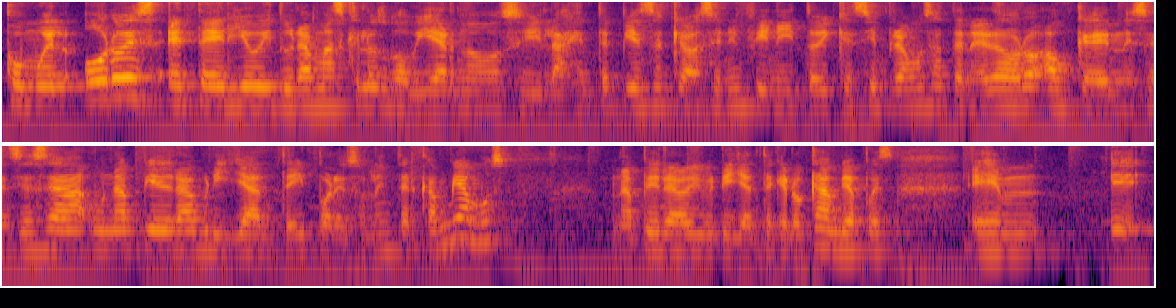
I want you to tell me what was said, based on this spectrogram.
Como el oro es etéreo y dura más que los gobiernos y la gente piensa que va a ser infinito y que siempre vamos a tener oro, aunque en esencia sea una piedra brillante y por eso la intercambiamos, una piedra brillante que no cambia, pues em, eh,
